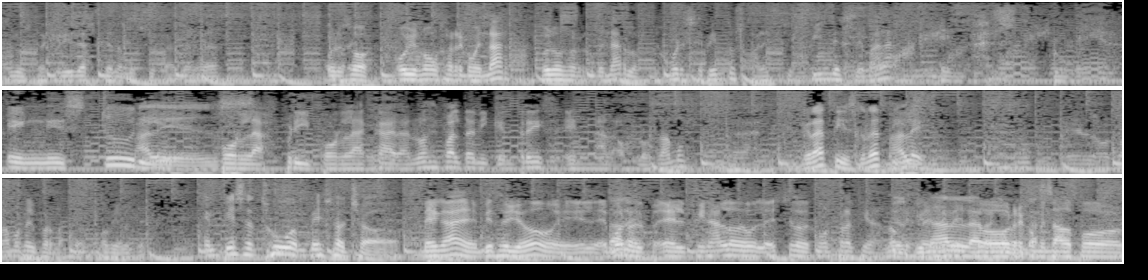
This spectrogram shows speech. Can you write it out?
sin nuestra querida escena musical, ¿verdad? Por eso hoy os vamos a recomendar, hoy vamos a recomendar los mejores eventos para este fin de semana en Asturias. En Asturias. ¿Vale? Por la free, por la cara, no hace falta ni que entréis en nada, os los damos gratis, Gratis, gratis. ¿vale? Eh, os damos la información, obviamente. Empieza tú, empiezo yo. Venga, empiezo yo. El- bueno, el, el final lo, este lo dejamos para el final, ¿no? El Que final, el la recomendado por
